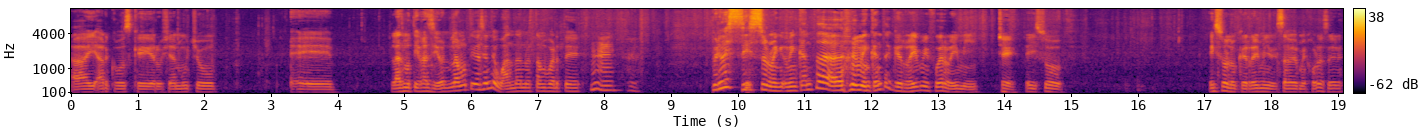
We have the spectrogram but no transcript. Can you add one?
Hay arcos que rushean mucho. Eh, las motivación, la motivación de Wanda no es tan fuerte. Pero es eso, me, me encanta, me encanta que Raimi fue Raimi. Sí. E hizo, hizo lo que Raimi sabe mejor hacer.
